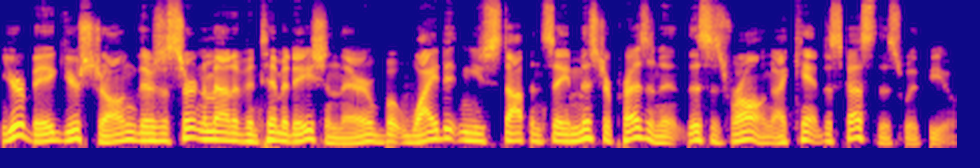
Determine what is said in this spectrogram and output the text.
"You're big, you're strong. There's a certain amount of intimidation there, but why didn't you stop and say, Mr. President, this is wrong. I can't discuss this with you."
